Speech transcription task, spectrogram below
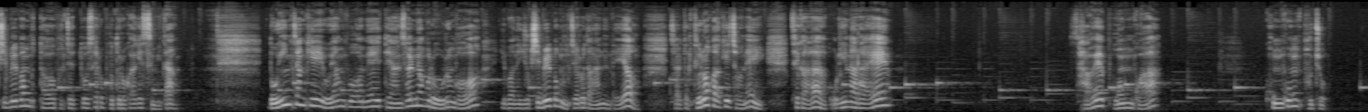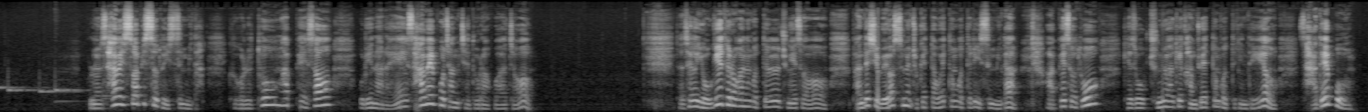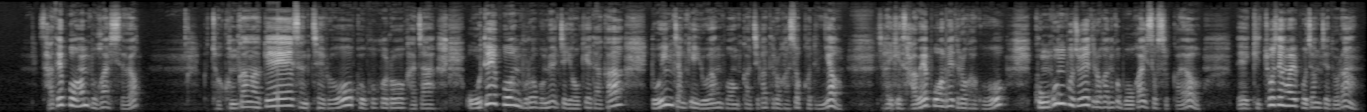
61번부터 문제 또 새로 보도록 하겠습니다. 노인장기 요양보험에 대한 설명으로 옳은 거 이번에 61번 문제로 나왔는데요. 자 일단 들어가기 전에 제가 우리나라의 사회보험과 공공부조 물론 사회 서비스도 있습니다. 그거를 통합해서 우리나라의 사회보장제도라고 하죠. 자, 제가 여기에 들어가는 것들 중에서 반드시 외웠으면 좋겠다고 했던 것들이 있습니다. 앞에서도 계속 중요하게 강조했던 것들인데요. 4대 보험. 4대 보험 뭐가 있어요? 그쵸. 건강하게 산채로 고국으로 가자. 5대 보험 물어보면 이제 여기에다가 노인장기 요양보험까지가 들어갔었거든요. 자, 이게 사회보험에 들어가고 공공부조에 들어가는 거 뭐가 있었을까요? 네, 기초생활보장제도랑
